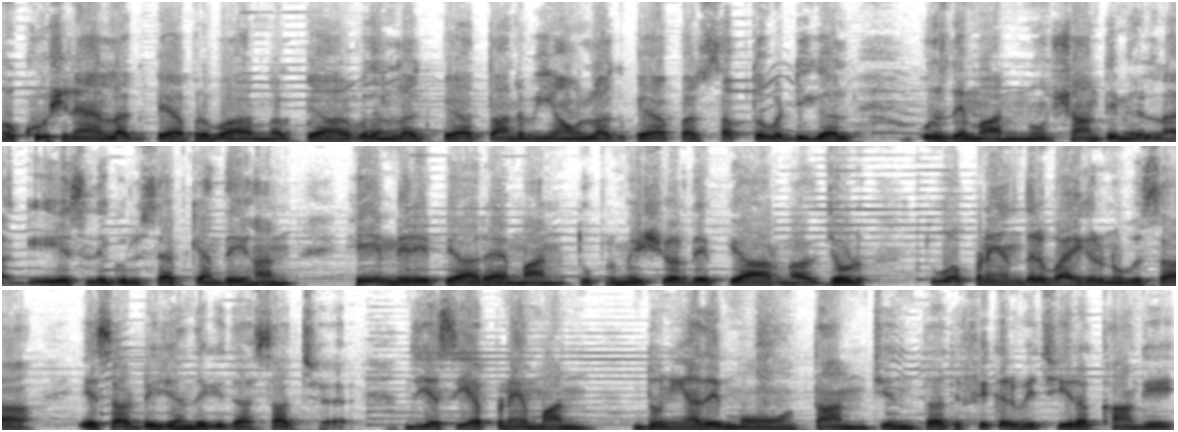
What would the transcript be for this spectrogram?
ਉਹ ਖੁਸ਼ ਰਹਿਣ ਲੱਗ ਪਿਆ, ਪਰਿਵਾਰ ਨਾਲ ਪਿਆਰ ਵਧਣ ਲੱਗ ਪਿਆ, ਧਨ ਵੀ ਆਉਣ ਲੱਗ ਪਿਆ, ਪਰ ਸਭ ਤੋਂ ਵੱਡੀ ਗੱਲ ਉਸ ਦੇ ਮਨ ਨੂੰ ਸ਼ਾਂਤੀ ਮਿਲਣ ਲੱਗ ਗਈ। ਇਸ ਲਈ ਗੁਰੂ ਸਾਹਿਬ ਕਹਿੰਦੇ ਹਨ हे ਮੇਰੇ ਪਿਆਰੇ ਮਨ, ਤੂੰ ਪਰਮੇਸ਼ਵਰ ਦੇ ਪਿਆਰ ਨਾਲ ਜੁੜ, ਤੂੰ ਆਪਣੇ ਅੰਦਰ ਵਾਹਿਗੁਰੂ ਨੂੰ ਵਸਾ, ਇਹ ਸਾਡੀ ਜ਼ਿੰਦਗੀ ਦਾ ਸੱਚ ਹੈ। ਜੇ ਅਸੀਂ ਆਪਣੇ ਮਨ, ਦੁਨੀਆ ਦੇ ਮੋਹ, ਧਨ, ਚਿੰਤਾ ਤੇ ਫਿਕਰ ਵਿੱਚ ਹੀ ਰੱਖਾਂਗੇ,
